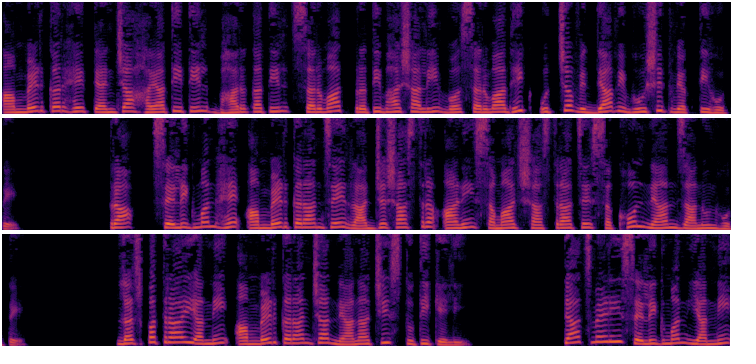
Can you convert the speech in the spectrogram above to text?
आंबेडकर हे त्यांच्या हयातीतील भारतातील सर्वात प्रतिभाशाली व सर्वाधिक उच्च विद्याविभूषित व्यक्ती होते. प्रा. सेलिग्मन हे आंबेडकरांचे राज्यशास्त्र आणि समाजशास्त्राचे सखोल ज्ञान जाणून होते. लजपतराय यांनी आंबेडकरांच्या ज्ञानाची स्तुती केली. त्याचवेळी सेलिग्मन यांनी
